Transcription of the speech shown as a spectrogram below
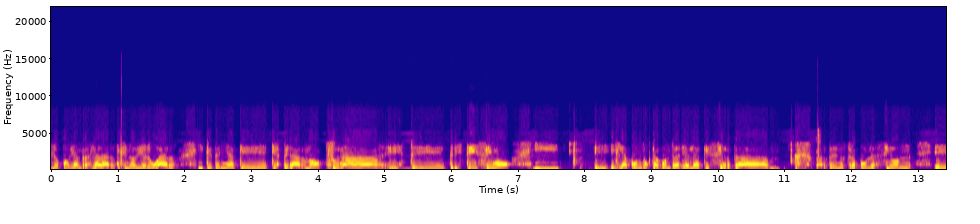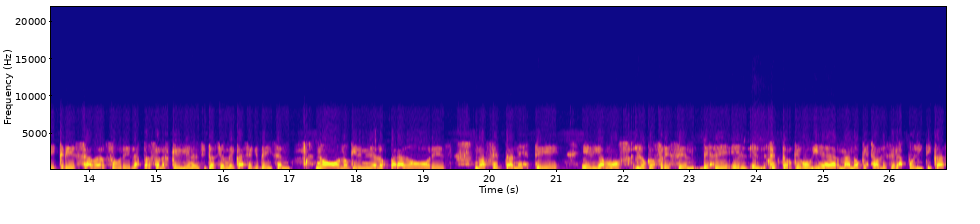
lo podían trasladar, que no había lugar y que tenía que, que esperar, ¿no? Suena este, tristísimo y eh, es la conducta contraria a la que cierta parte de nuestra población eh, cree saber sobre las personas que viven en situación de calle que te dicen no, no quieren ir a los paradores, no aceptan este eh, digamos, lo que ofrecen desde el, el sector que gobierna, ¿no? que establece las políticas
